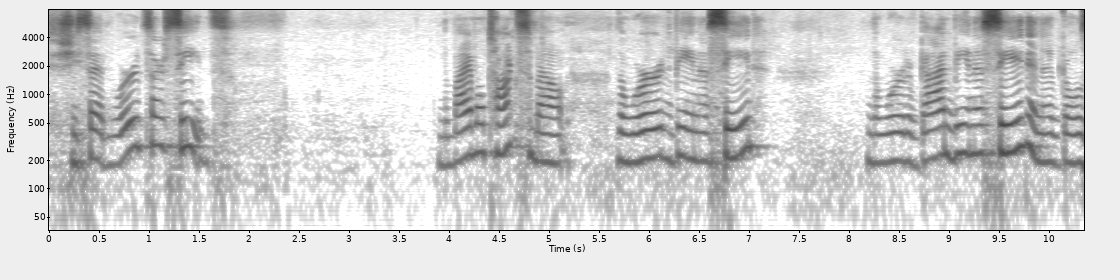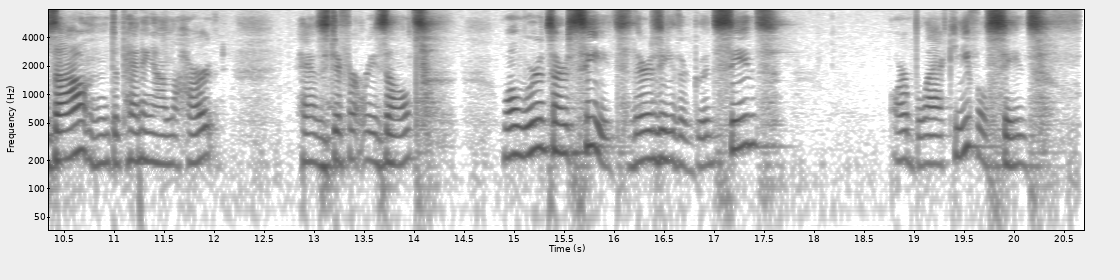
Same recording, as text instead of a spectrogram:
She said, Words are seeds. The Bible talks about the word being a seed, the word of God being a seed, and it goes out, and depending on the heart, has different results. Well, words are seeds. There's either good seeds or black evil seeds,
